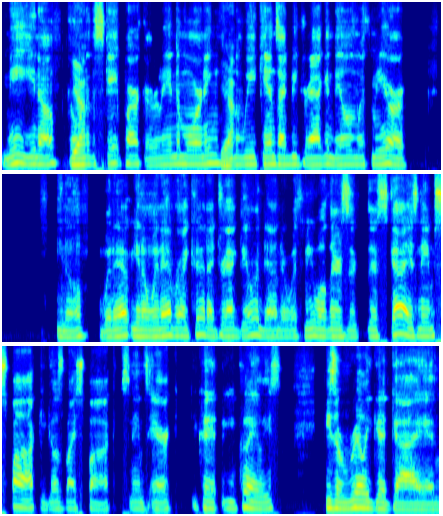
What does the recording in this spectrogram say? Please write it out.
me you know going Yeah. to the skate park early in the morning. Yeah. on the weekends i'd be dragging dylan with me or you know whatever you know whenever i could i drag dylan down there with me. Well there's a this guy his name's spock. He goes by spock. His name's eric ukuleles. He's a really good guy and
